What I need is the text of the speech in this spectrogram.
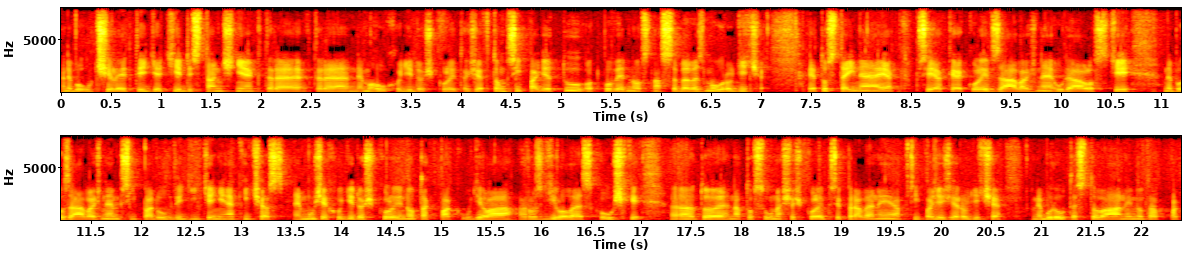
nebo učili ty děti distančně, které, které nemohou chodit do školy. Takže v tom případě tu odpovědnost na sebe vezmou rodiče. Je to stejné, jak při jakékoliv závažné události nebo závažném případu, kdy dítě nějaký čas nemůže chodit do školy, no tak pak udělá rozdílové zkoušky. E, to je, na to jsou naše školy připraveny a v případě, že rodiče nebudou testovány, no tak pak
